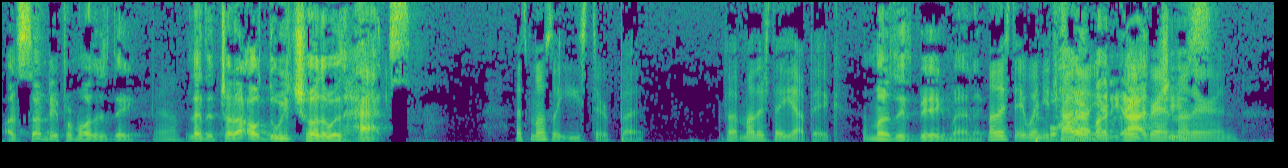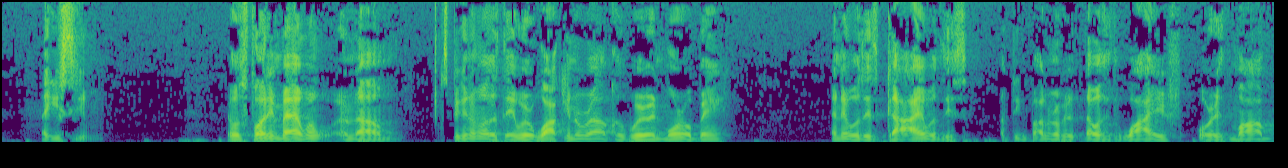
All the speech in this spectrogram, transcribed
on Sunday for Mother's Day. Yeah. They like to try to outdo each other with hats. That's mostly Easter, but but Mother's Day, yeah, big. Mother's Day is big, man. Like, Mother's Day when you trot out your great grandmother and like you see, it was funny, man. When, and, um, speaking of Mother's Day, we were walking around because we are in Morro Bay, and there was this guy with this. I think I don't know if that was his wife or his mom,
